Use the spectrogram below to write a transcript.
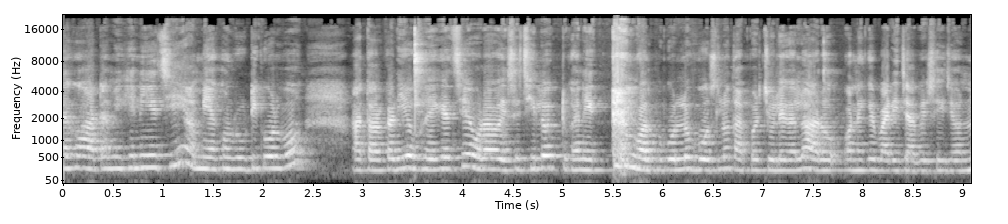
দেখো, আটা মেখে নিয়েছি। আমি এখন রুটি করব। আর তরকারিও হয়ে গেছে। ওরাও এসেছিল, একটুখানি গল্প করল, বসল, তারপর চলে গেল। আরও অনেকের বাড়ি যাবে সেই জন্য।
